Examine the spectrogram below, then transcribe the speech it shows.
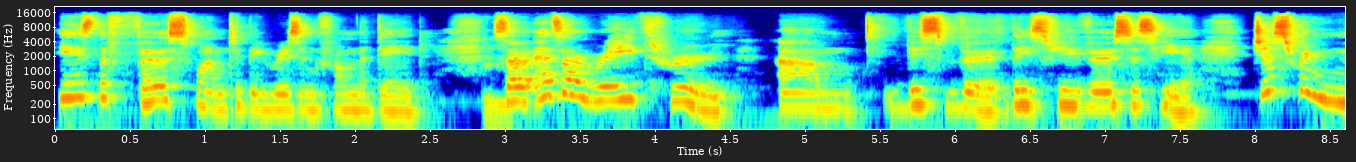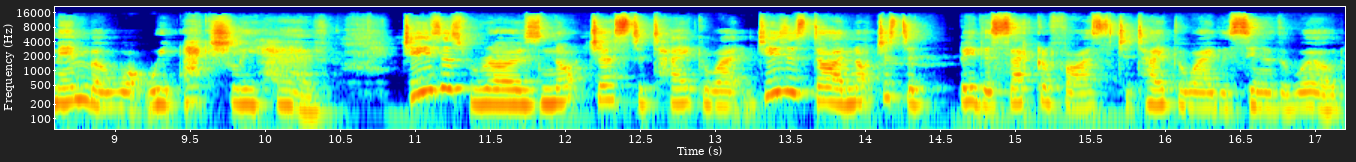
He is the first one to be risen from the dead. So as I read through um, this ver- these few verses here, just remember what we actually have. Jesus rose not just to take away, Jesus died not just to be the sacrifice to take away the sin of the world,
